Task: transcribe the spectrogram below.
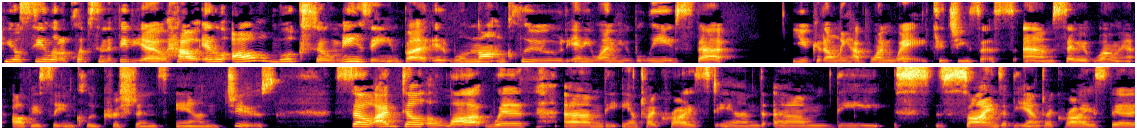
you'll see little clips in the video how it'll all look so amazing, but it will not include anyone who believes that you could only have one way to Jesus. Um, so it won't obviously include Christians and Jews. So I've dealt a lot with um, the Antichrist and um, the s- signs of the Antichrist, the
